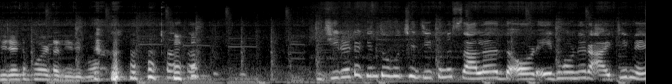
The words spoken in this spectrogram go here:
জিরাটা পুরোটা দিয়ে দিব। জিরাটা কিন্তু হচ্ছে যে কোনো সালাদ অর এই ধরনের আইটেমে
